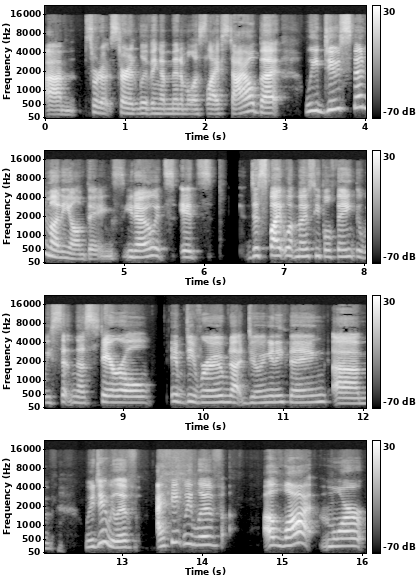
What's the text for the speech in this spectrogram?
um, sort of started living a minimalist lifestyle. But we do spend money on things. You know, it's it's despite what most people think that we sit in a sterile empty room not doing anything um we do we live i think we live a lot more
